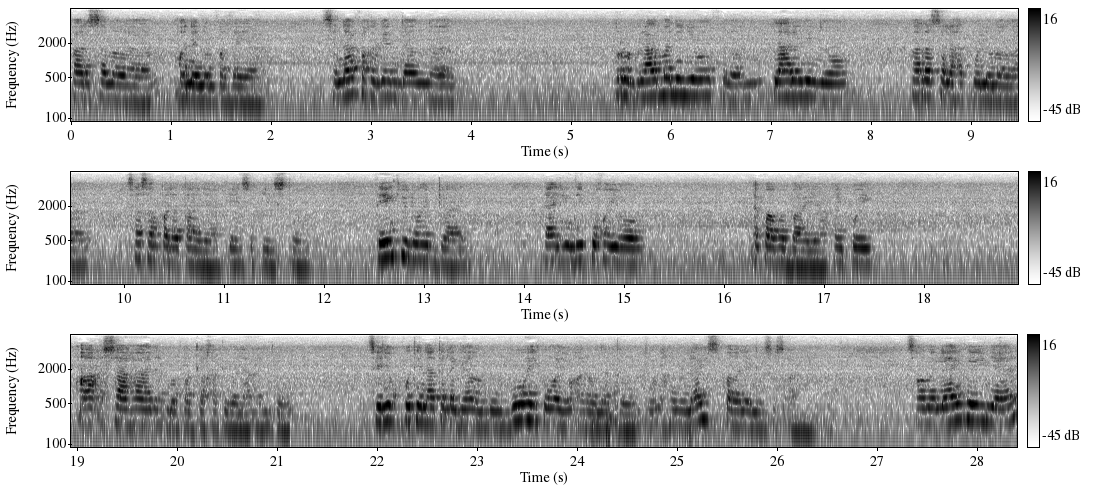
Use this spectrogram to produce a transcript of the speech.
para sa mga mananampalataya. Sa napakagandang uh, programa ninyo, plano ninyo para sa lahat po ng mga sasampalataya kay Yesu Kristo. Thank you, Lord God, dahil hindi po kayo nagpapabaya. Kayo po'y maaasahan at mapagkakatiwalaan po. Sa inyo ko po tinatalaga ang buong buhay ko ngayong araw na to. Itong nakanilay sa pangalan ng Jesus. Amen. So, nalayan kayo niyan,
